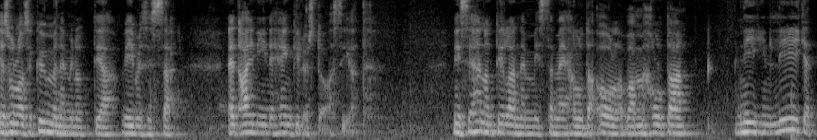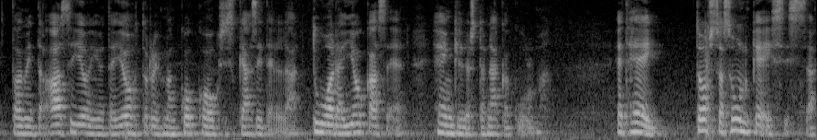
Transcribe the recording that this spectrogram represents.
ja sulla on se 10 minuuttia viimeisessä, että ai niin ne henkilöstöasiat, niin sehän on tilanne, missä me ei haluta olla, vaan me halutaan niihin liiketoiminta-asioihin, joita johtoryhmän kokouksissa käsitellään, tuoda jokaiseen henkilöstönäkökulma. Että hei, tuossa sun keississä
